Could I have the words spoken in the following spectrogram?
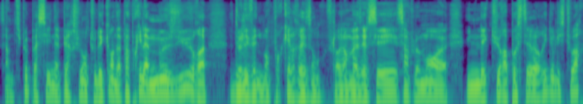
c'est un petit peu passé inaperçu. En tous les cas, on n'a pas pris la mesure de l'événement. Pour quelle raison, Florian Mazel? C'est simplement une lecture a posteriori de l'histoire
